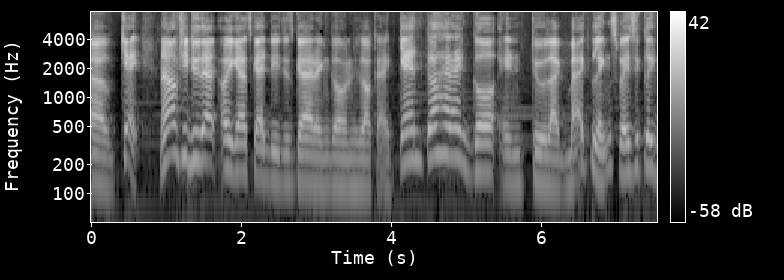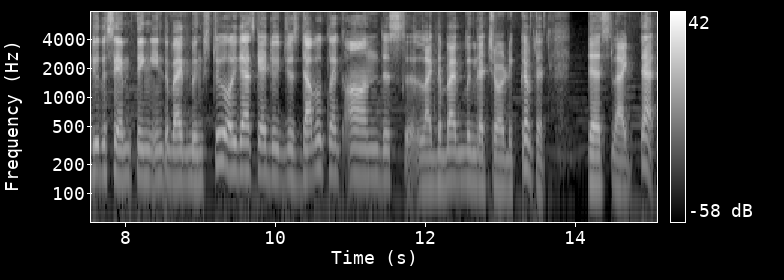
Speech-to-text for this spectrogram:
Okay, now after you do that, all you guys gotta do just go ahead and go into Locker again. Go ahead and go into like back blings. Basically, do the same thing in the back blings too. All you guys gotta do just double click on this, like the back bling that you already equipped Just like that.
